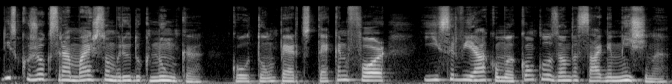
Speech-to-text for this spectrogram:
disse que o jogo será mais sombrio do que nunca, com o tom perto de Tekken 4 e servirá como a conclusão da saga Mishima.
